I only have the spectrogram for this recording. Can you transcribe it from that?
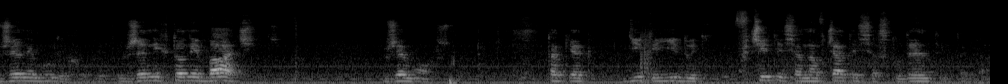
Вже не буде вже ніхто не бачить, вже можна. Так як діти їдуть вчитися, навчатися, студенти і так далі.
